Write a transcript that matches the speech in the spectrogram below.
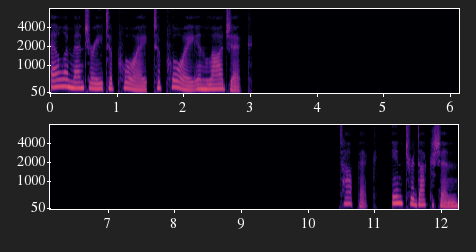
Elementary topoi, topoi in logic. Introduction.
